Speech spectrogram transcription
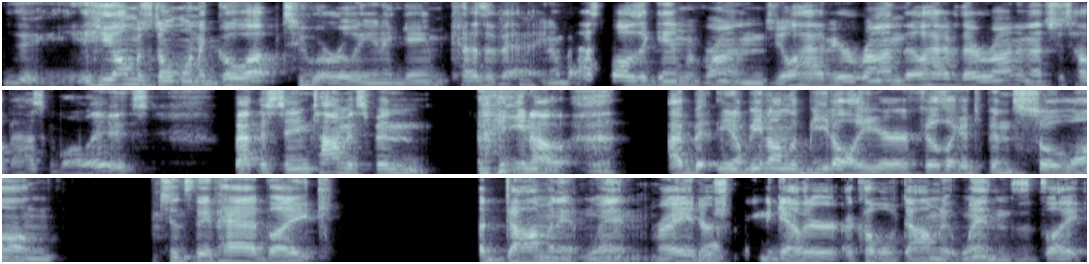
the, you almost don't want to go up too early in a game because of that. You know, basketball is a game of runs. You'll have your run, they'll have their run, and that's just how basketball is. But at the same time, it's been, you know, I've been, you know, being on the beat all year, it feels like it's been so long since they've had like a dominant win, right? Yeah. Or together a couple of dominant wins. It's like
